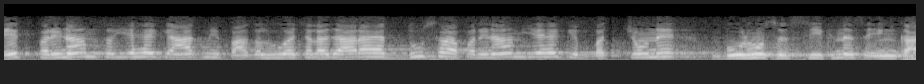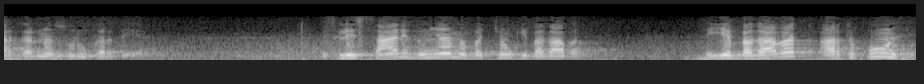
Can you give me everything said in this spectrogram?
एक परिणाम तो यह है कि आदमी पागल हुआ चला जा रहा है। दूसरा परिणाम यह है कि बच्चों ने बूढ़ों से सीखने से इंकार करना शुरू कर दिया। इसलिए सारी दुनिया में बच्चों की बगावत। ये बगावत अर्थपूर्ण है।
